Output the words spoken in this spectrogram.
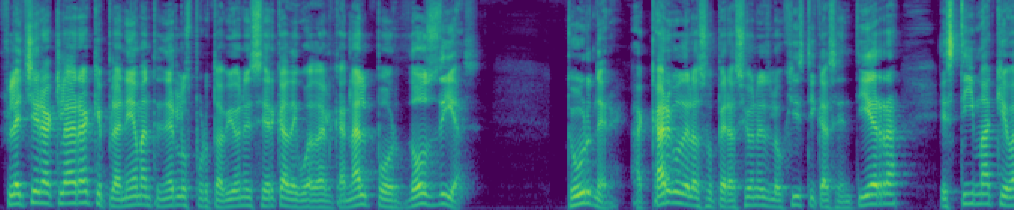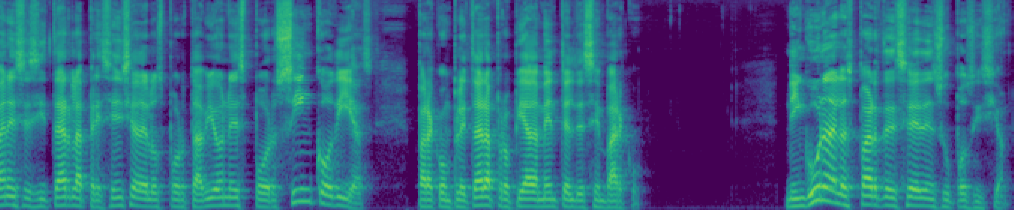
Fletcher aclara que planea mantener los portaaviones cerca de Guadalcanal por dos días. Turner, a cargo de las operaciones logísticas en tierra, estima que va a necesitar la presencia de los portaaviones por cinco días para completar apropiadamente el desembarco. Ninguna de las partes cede en su posición.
